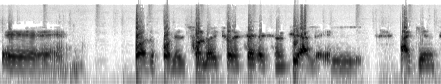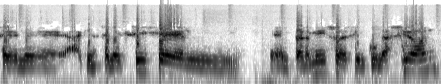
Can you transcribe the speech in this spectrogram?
eh, por, el solo hecho de ser esencial. a quien se le a quien se le exige el, permiso de circulación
